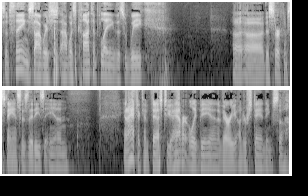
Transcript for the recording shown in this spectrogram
Some things I was I was contemplating this week. Uh, uh, the circumstances that he's in, and I have to confess to you, I haven't really been a very understanding son.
